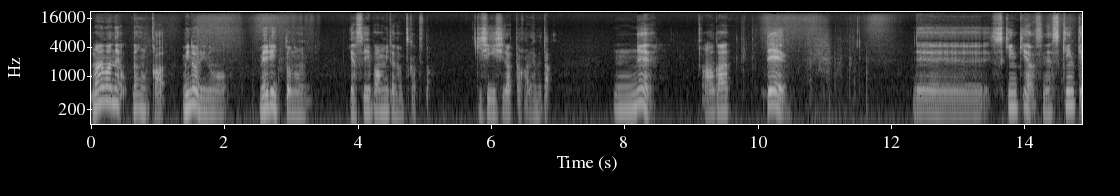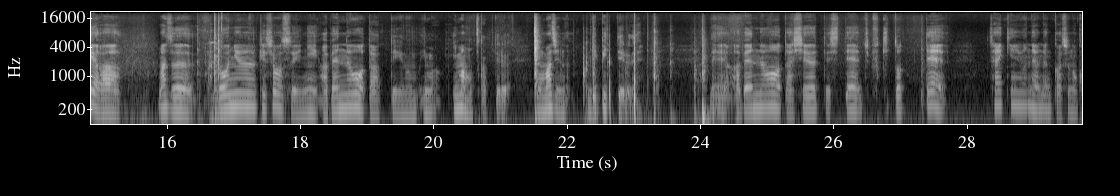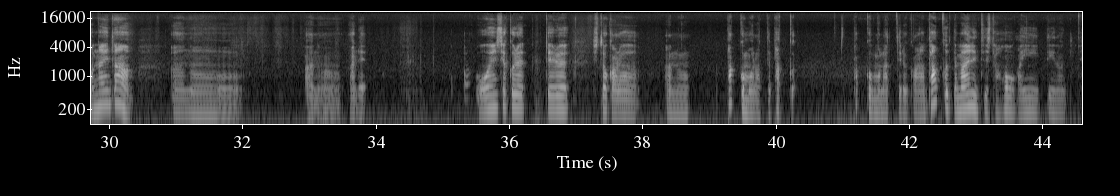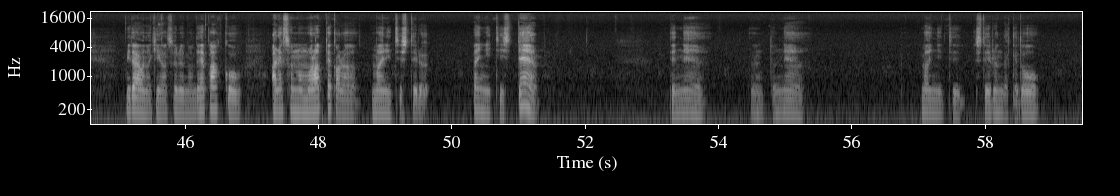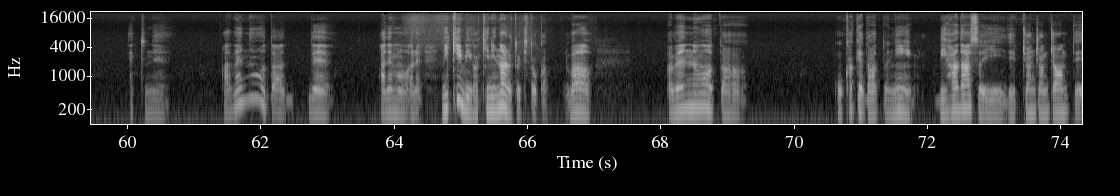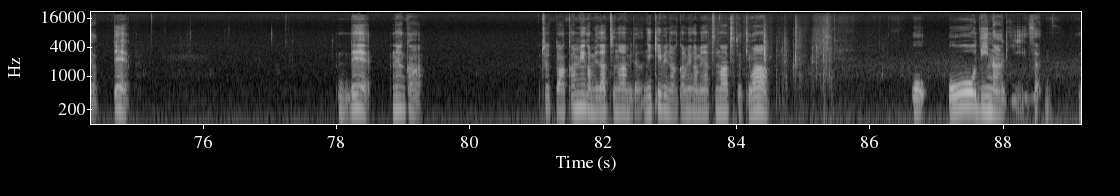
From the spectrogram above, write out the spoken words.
前はねなんか緑のメリットの安い版みたいなの使ってた。ギシギシだったからやめた。んで上がってでスキンケアですね。スキンケアはまず導入化粧水にアベンヌウォーターっていうのを今今も使ってる。もうマジリピってるね。でアベンヌウォーターシューってして拭き取って最近はねなんかそのこの間あのー、あのあれ。応援してくれてる人からあのパックもらってパック。パックもらってるからパックって毎日した方がいいっていうのを見たような気がするのでパックをあれそのもらってから毎日してる。毎日してでねうんとね毎日してるんだけどえっとねアベンヌウォータであでもあれニキビが気になる時とかはアベンヌウォーターをかけた後に美肌水でちょんちょんちょんってやってでなんかちょっと赤みが目立つなみたいなニキビの赤みが目立つなって時はお Ordinary ザ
